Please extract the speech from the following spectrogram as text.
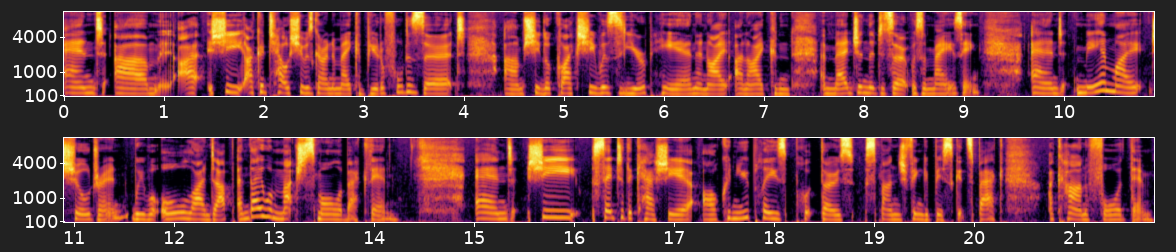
and um, I, she I could tell she was going to make a beautiful dessert. Um, she looked like she was European, and I and I can imagine the dessert was amazing. And me and my children, we were all lined up, and they were much smaller back then. And she said to the cashier, "Oh, can you please put those sponge finger biscuits back? I can't afford them."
